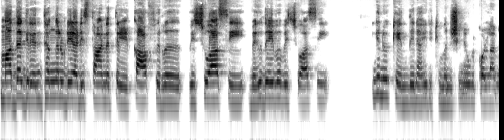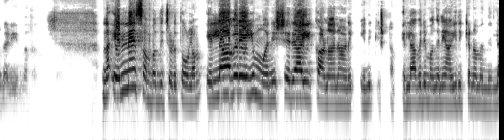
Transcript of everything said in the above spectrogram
മതഗ്രന്ഥങ്ങളുടെ അടിസ്ഥാനത്തിൽ കാഫിർ വിശ്വാസി ബഹുദൈവ വിശ്വാസി ഇങ്ങനെയൊക്കെ എന്തിനായിരിക്കും മനുഷ്യനെ ഉൾക്കൊള്ളാൻ കഴിയുന്നത്? എന്നെ സംബന്ധിച്ചിടത്തോളം എല്ലാവരെയും മനുഷ്യരായി കാണാനാണ് എനിക്കിഷ്ടം. എല്ലാവരും അങ്ങനെ ആയിരിക്കണമെന്നില്ല.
